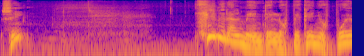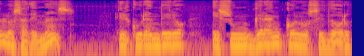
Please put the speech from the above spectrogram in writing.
¿Sí? Generalmente en los pequeños pueblos, además, el curandero es un gran conocedor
